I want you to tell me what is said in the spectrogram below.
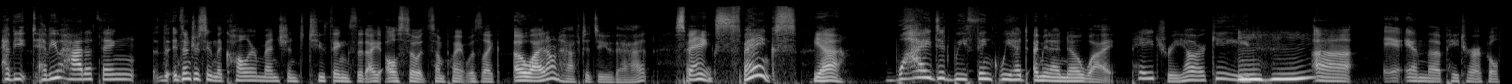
Have you have you had a thing? It's interesting. The caller mentioned two things that I also at some point was like, "Oh, I don't have to do that." Spanx. Spanx. Yeah. Why did we think we had? I mean, I know why. Patriarchy. Uh, and the patriarchal,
